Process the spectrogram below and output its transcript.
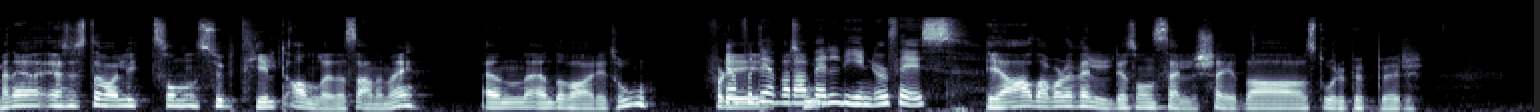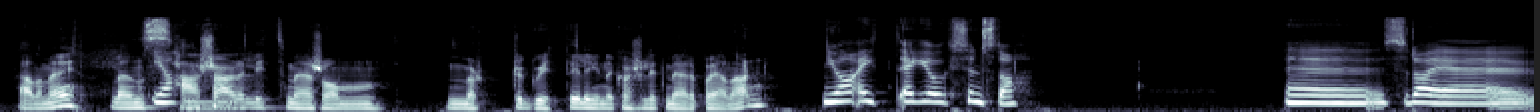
Men jeg, jeg syns det var litt sånn subtilt annerledes anime enn enn det var i to. Fordi ja, for det var da to- veldig in your face. Ja, da var det veldig sånn selvshada store pupper-anime. Mens Ja. her så er det litt mer sånn mørkt og gritty, ligner kanskje litt mer på eneren. Ja, jeg, òg syns det. Uh, så det er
